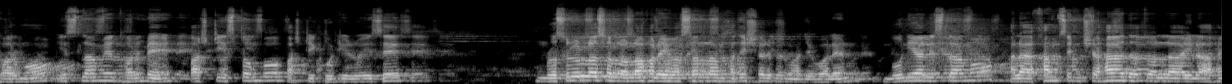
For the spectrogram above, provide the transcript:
ধর্ম, ইসলামের ধর্মে পাঁচটি স্তম্ভ, পাঁচটি খুঁটি রয়েছে। রসুল্লাহ সাল্লাহ আলহিহাসাল্লাম হাদিস শরীফের মাঝে বলেন, বুনিয়াল ইসলাম আলা আল্লাহ ইলাহা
